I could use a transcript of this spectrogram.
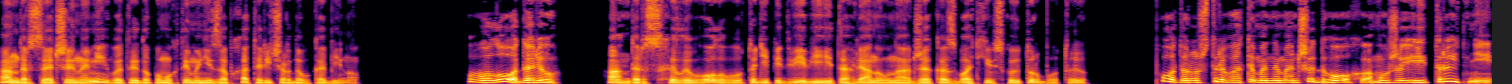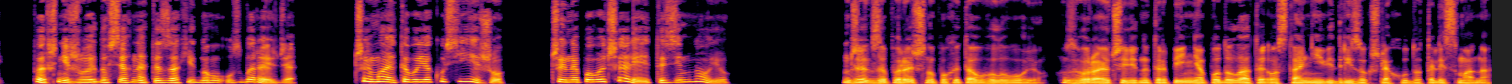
Андерсе, чи не міг би ти допомогти мені запхати Річарда в кабіну? Володарю. Андерс схилив голову, тоді підвів її та глянув на Джека з батьківською турботою. Подорож триватиме не менше двох, а може, і три дні, перш ніж ви досягнете західного узбережжя. Чи маєте ви якусь їжу, чи не повечеряєте зі мною? Джек заперечно похитав головою, згораючи від нетерпіння подолати останній відрізок шляху до талісмана,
